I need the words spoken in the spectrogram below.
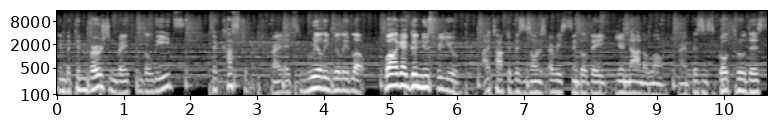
in the conversion rate from the leads to customers, right? It's really, really low. Well, I got good news for you. I talk to business owners every single day. You're not alone, right? Businesses go through this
